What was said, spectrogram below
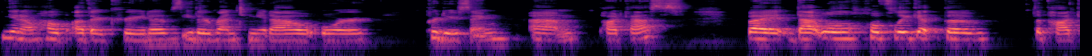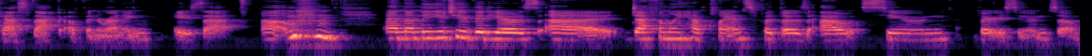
you know, help other creatives either renting it out or producing um, podcasts but that will hopefully get the the podcast back up and running ASAP. Um, and then the YouTube videos, uh, definitely have plans to put those out soon, very soon. So,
